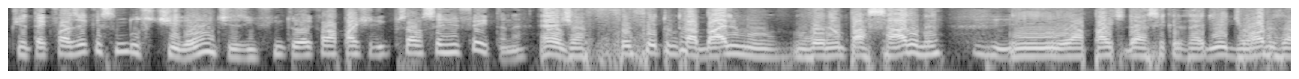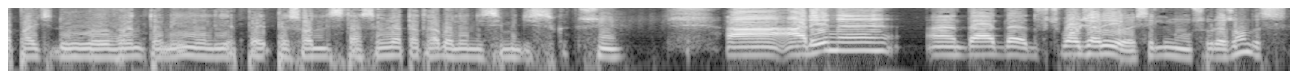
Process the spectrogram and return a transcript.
tinha até que fazer a questão dos tirantes, enfim, toda aquela parte ali que precisava ser refeita, né? É, já foi feito um trabalho no, no verão passado, né? Uhum. E a parte da Secretaria de Obras, a parte do Evandro também, ali, o pessoal da licitação já está trabalhando em cima disso. Sim. A arena ah, da, da- do futebol de areia, vai ser ali no Sobre as Ondas?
